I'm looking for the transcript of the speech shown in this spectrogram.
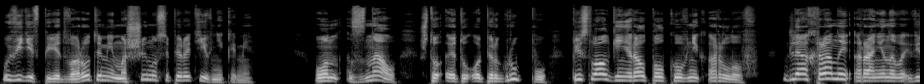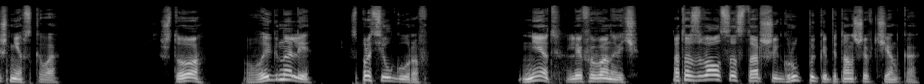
увидев перед воротами машину с оперативниками. Он знал, что эту опергруппу прислал генерал-полковник Орлов для охраны раненого Вишневского. «Что, выгнали?» — спросил Гуров. «Нет, Лев Иванович», — отозвался старший группы капитан Шевченко.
